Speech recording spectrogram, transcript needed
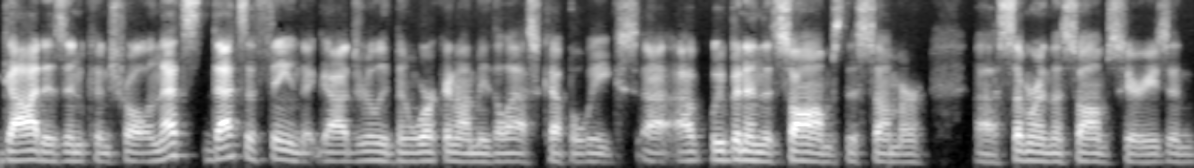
God is in control, and that's that's a theme that God's really been working on me the last couple weeks. Uh, I, we've been in the Psalms this summer, uh, summer in the Psalm series, and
